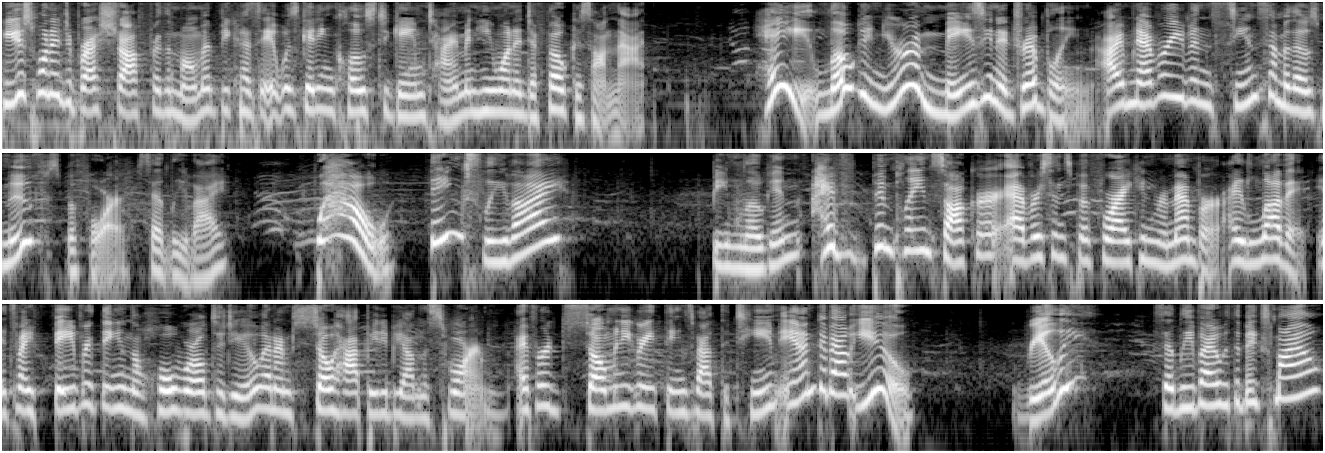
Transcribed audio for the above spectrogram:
He just wanted to brush it off for the moment because it was getting close to game time and he wanted to focus on that. Hey, Logan, you're amazing at dribbling. I've never even seen some of those moves before, said Levi. Wow, thanks, Levi. Beam Logan. I've been playing soccer ever since before I can remember. I love it. It's my favorite thing in the whole world to do, and I'm so happy to be on the swarm. I've heard so many great things about the team and about you. Really? said Levi with a big smile.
